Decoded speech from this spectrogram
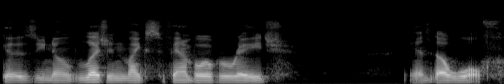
Because, you know, Legend likes to fanboy over Rage and the Wolf.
